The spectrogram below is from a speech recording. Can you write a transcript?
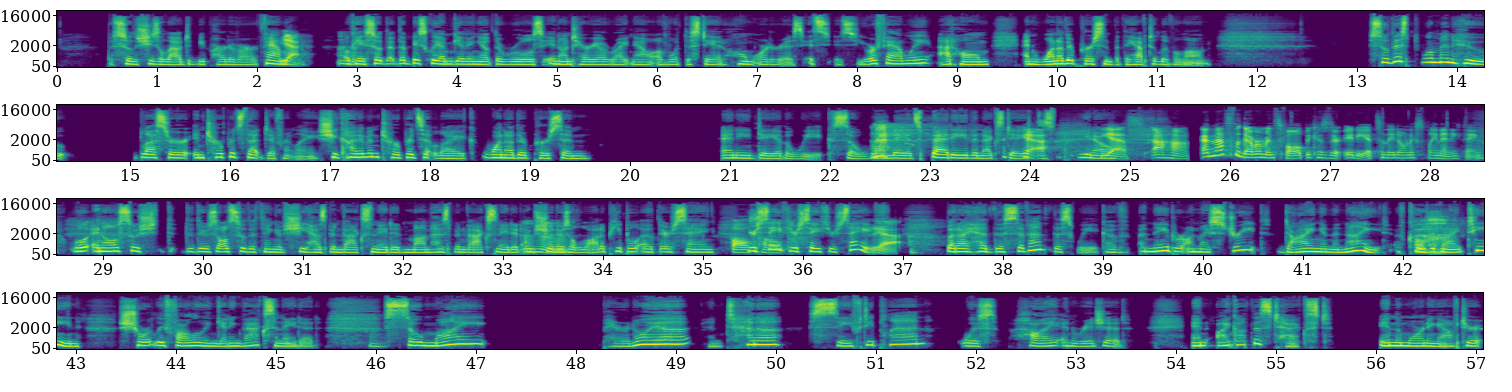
So she's allowed to be part of our family. Yeah. Mm-hmm. Okay, so that, that, basically I'm giving out the rules in Ontario right now of what the stay at home order is. It's it's your family at home and one other person, but they have to live alone. So this woman who bless her interprets that differently. She kind of interprets it like one other person any day of the week. So one day it's Betty, the next day yeah. it's, you know. Yes. Uh huh. And that's the government's fault because they're idiots and they don't explain anything. Well, and also she, there's also the thing of she has been vaccinated, mom has been vaccinated. I'm mm-hmm. sure there's a lot of people out there saying, False you're hope. safe, you're safe, you're safe. Yeah. But I had this event this week of a neighbor on my street dying in the night of COVID 19 shortly following getting vaccinated. Mm-hmm. So my paranoia, antenna, safety plan was high and rigid. And I got this text in the morning after,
